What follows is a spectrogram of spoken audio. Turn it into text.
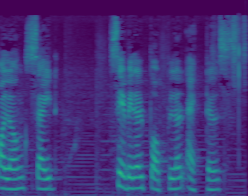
alongside several popular actors.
